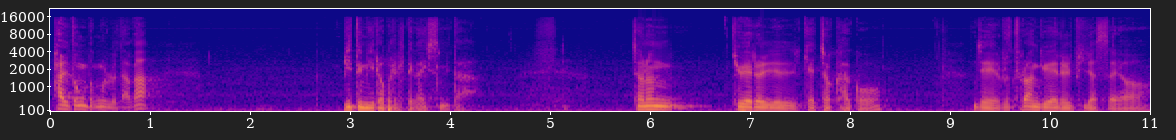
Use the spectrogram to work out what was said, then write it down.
발동동 굴르다가 믿음 잃어버릴 때가 있습니다. 저는 교회를 개척하고 이제 루트란 교회를 빌렸어요.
